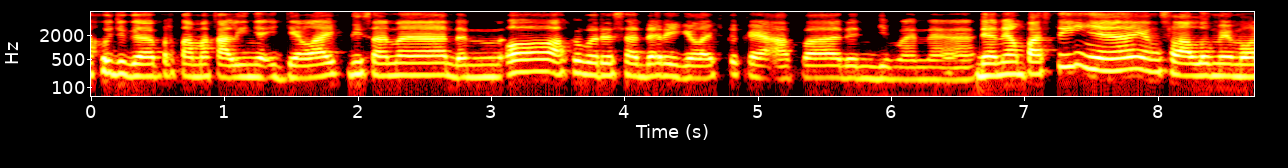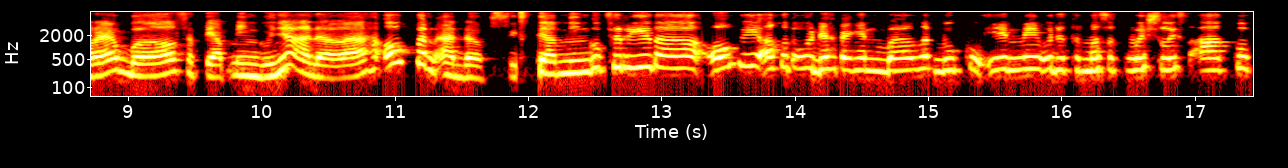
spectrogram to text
aku juga pertama kalinya IG live di sana dan oh aku baru sadar IG live tuh kayak apa dan gimana. Dan yang pastinya yang selalu memorable setiap minggunya adalah open adopsi. Setiap minggu cerita, Ovi aku tuh udah pengen banget buku ini, udah termasuk wishlist aku.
